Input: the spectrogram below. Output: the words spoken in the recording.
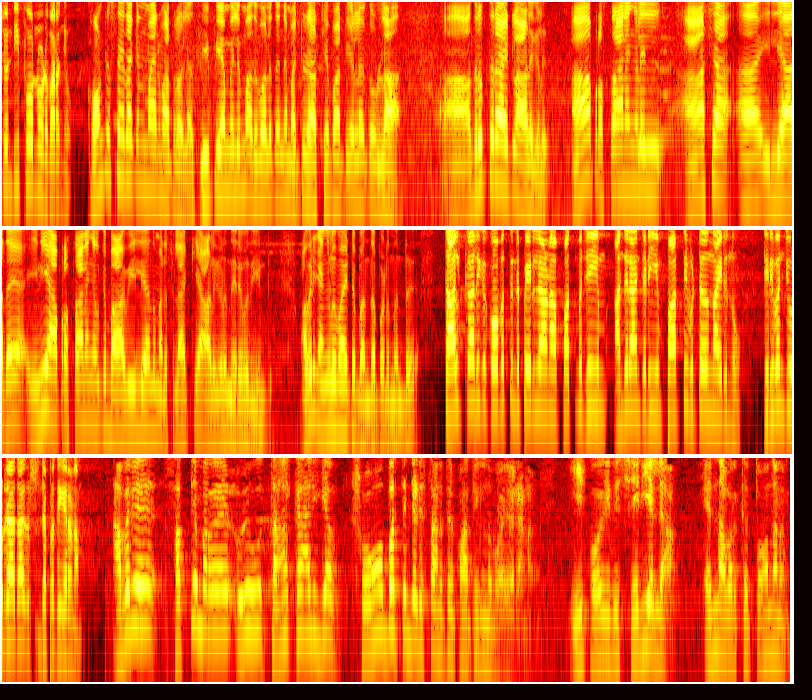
ട്വന്റി ഫോറിനോട് പറഞ്ഞു. കോൺഗ്രസ് നേതാക്കന്മാർ മാത്രമല്ല സി പി എമ്മിലും അതുപോലെ തന്നെ മറ്റു രാഷ്ട്രീയ പാർട്ടികളിലൊക്കെ ഉള്ള അതൃപ്തരായിട്ടുള്ള ആളുകൾ ആ പ്രസ്ഥാനങ്ങളിൽ ആശ ഇല്ലാതെ ഇനി ആ പ്രസ്ഥാനങ്ങൾക്ക് ഭാവിയില്ല എന്ന് മനസ്സിലാക്കിയ ആളുകൾ നിരവധിയുണ്ട്. അവർ ഞങ്ങളുമായിട്ട് ബന്ധപ്പെടുന്നുണ്ട്. താൽക്കാലിക കോപത്തിന്റെ പേരിലാണ് പത്മജയും അനിൽ ആന്റണിയും പാർട്ടി വിട്ടതെന്നായിരുന്നു തിരുവഞ്ചൂർ രാധാകൃഷ്ണന്റെ പ്രതികരണം. അവർ സത്യം പറഞ്ഞ ഒരു താൽക്കാലിക ക്ഷോഭത്തിന്റെ അടിസ്ഥാനത്തിൽ പാർട്ടിയിൽ നിന്ന് പോയവരാണ്. ഈ പോയത് ശരിയല്ല എന്നവർക്ക് തോന്നണം.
